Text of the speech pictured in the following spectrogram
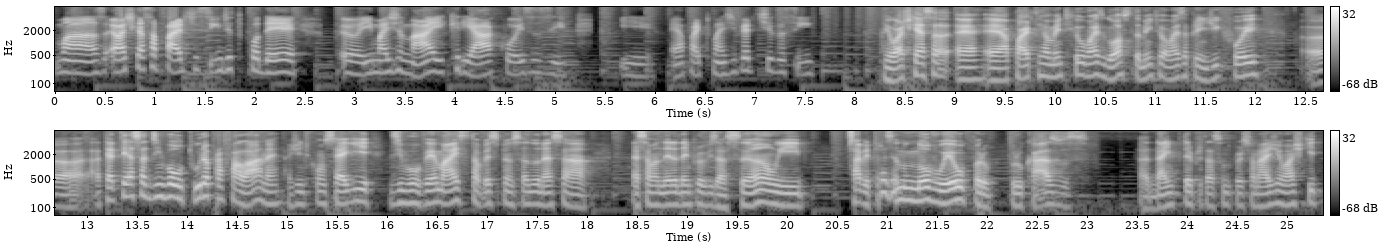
Mas eu acho que essa parte, sim, de tu poder uh, imaginar e criar coisas e, e é a parte mais divertida, assim. Eu acho que essa é, é a parte realmente que eu mais gosto também, que eu mais aprendi, que foi ah, até ter essa desenvoltura pra falar, né? A gente consegue desenvolver mais, talvez pensando nessa, nessa maneira da improvisação e, sabe, trazendo um novo eu pro, pro caso ah, da interpretação do personagem. Eu acho que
